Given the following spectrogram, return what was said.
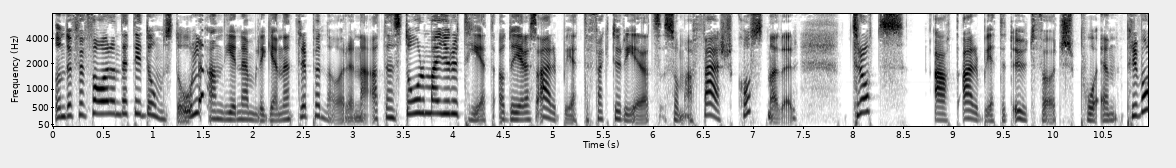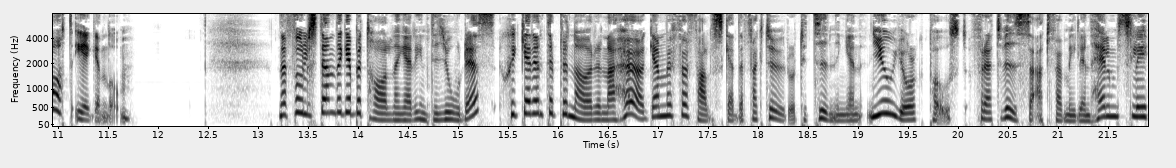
Under förfarandet i domstol anger nämligen entreprenörerna att en stor majoritet av deras arbete fakturerats som affärskostnader, trots att arbetet utförts på en privat egendom. När fullständiga betalningar inte gjordes skickar entreprenörerna högar med förfalskade fakturor till tidningen New York Post för att visa att familjen Helmsley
